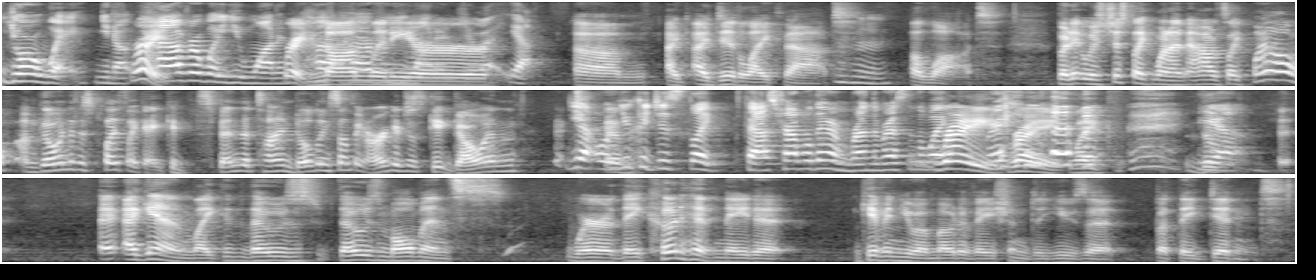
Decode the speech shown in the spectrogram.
your way, you know, Right. however way you wanted, Right, ho- however you wanted non-linear. Yeah, um, I, I did like that Mm-hmm. a lot. But it was just like when I'm out, it's like, well, I'm going to this place. Like I could spend the time building something, or I could just get going. yeah. Or you could just like fast travel there and run the rest of the way. Right, right. Like the, yeah, again, like those those moments where they could have made it, given you a motivation to use it, but they didn't.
